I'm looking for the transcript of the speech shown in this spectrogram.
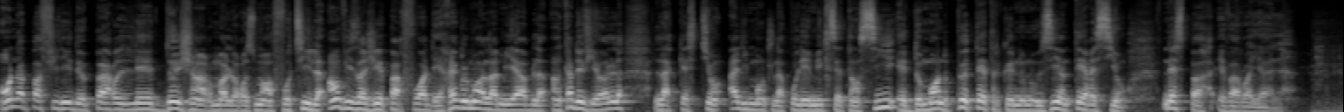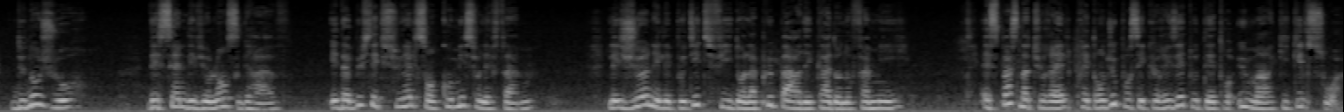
On n'a pas fini de parler de genre, malheureusement. Faut-il envisager parfois des règlements à l'amiable en cas de viol La question alimente la polémique ces temps-ci et demande peut-être que nous nous y intéressions. N'est-ce pas, Eva Royal? De nos jours, des scènes de violences graves et d'abus sexuels sont commis sur les femmes, les jeunes et les petites filles dans la plupart des cas dans nos familles, espace naturel prétendu pour sécuriser tout être humain qui qu'il soit.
